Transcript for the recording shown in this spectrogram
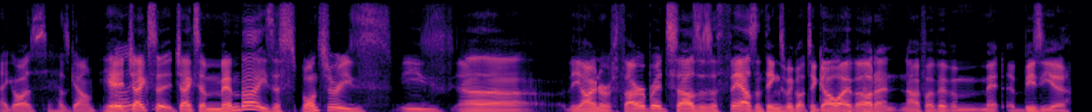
Hey guys, how's it going? Yeah, Good. Jake's a Jake's a member. He's a sponsor. He's he's uh, the owner of Thoroughbred Sales. There's a thousand things we've got to go over. I don't know if I've ever met a busier.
